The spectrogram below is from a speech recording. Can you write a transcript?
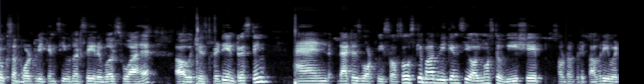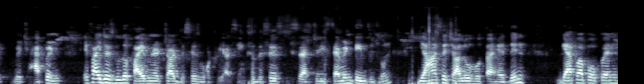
टुक सपोर्ट वी कैन सी उधर से ही रिवर्स हुआ है विच इज प्रिटी इंटरेस्टिंग and that is what we saw. So uske baad we can see almost a V-shape sort of recovery which, which happened. If I just do the five minute chart, this is what we are seeing. So this is this is actually 17th June. यहाँ से चालू होता है दिन gap up open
